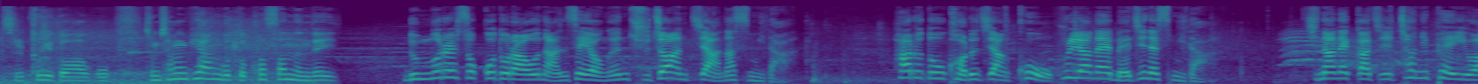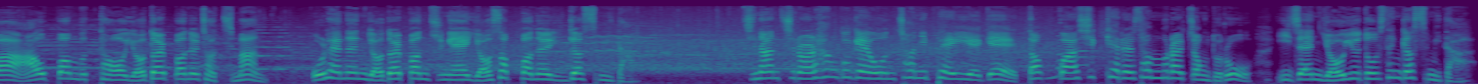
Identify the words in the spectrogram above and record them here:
슬프기도 하고 좀 창피한 것도 컸었는데 눈물을 쏟고 돌아온 안세영은 주저앉지 않았습니다. 하루도 거르지 않고 훈련에 매진했습니다. 지난해까지 천이페이와 9번부터 8번을 졌지만 올해는 8번 중에 6번을 이겼습니다. 지난 7월 한국에 온 천이페이에게 떡과 식혜를 선물할 정도로 이젠 여유도 생겼습니다.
